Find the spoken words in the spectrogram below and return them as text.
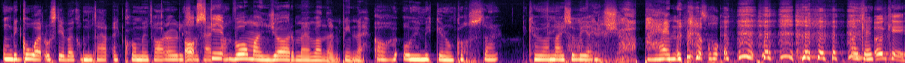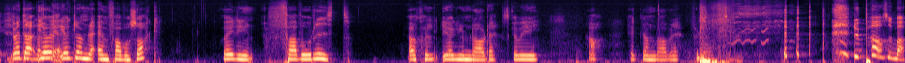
om det går att skriva kommentar, kommentarer och liksom Ja, så här, skriv vad man gör med en vandrande pinne. Ja, och hur mycket de kostar. Det kan vara nice att veta. Köpa en. Okej, Okej. vänta, jag, jag glömde en favoritsak. Vad är din favorit? Jag, koll- jag glömde av det. Ska vi... Ja, jag glömde av det. Förlåt. Du pausar bara.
